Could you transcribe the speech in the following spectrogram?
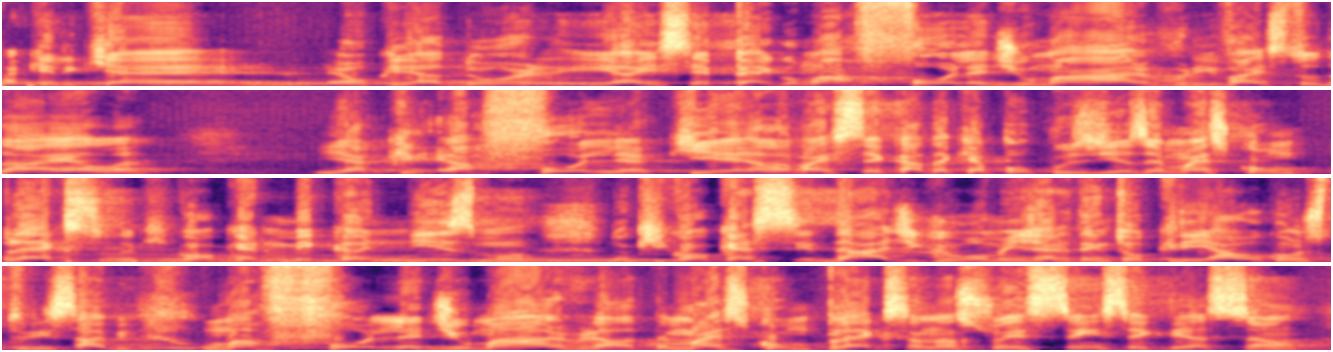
Aquele que é, é o Criador, e aí você pega uma folha de uma árvore e vai estudar ela, e a, a, folha, que ela vai secar daqui a poucos dias, é mais complexo do que qualquer mecanismo, do que qualquer cidade que o homem já tentou criar ou construir, sabe? Uma folha de uma árvore, ela é mais complexa na sua essência e criação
